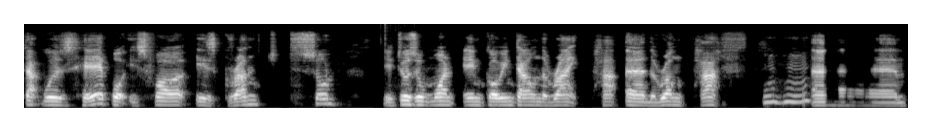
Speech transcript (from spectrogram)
that was here, but it's for his grandson. He doesn't want him going down the right path, uh, the wrong path. Mm-hmm. Um,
